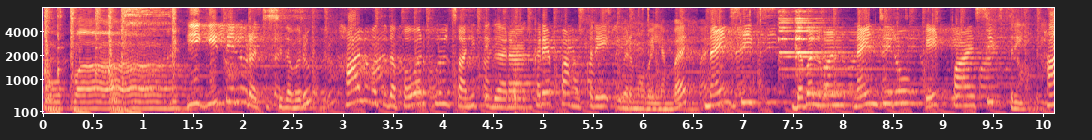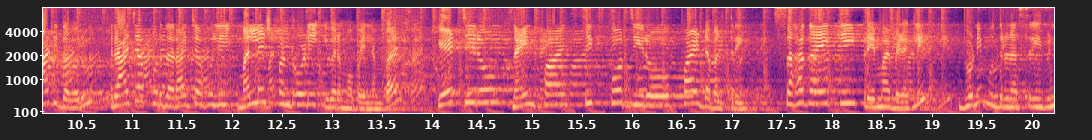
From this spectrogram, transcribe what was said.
ಕೋಪ ಈ ಗೀತೆಯನ್ನು ರಚಿಸಿದವರು ಹಾಲುಮತದ ಪವರ್ಫುಲ್ ಸಾಹಿತ್ಯಗಾರ ಕರೆಪ್ಪ ಹಸ್ರೆ ಇವರ mobile number nine six double one nine zero eight five six three. ಹಾಡಿದವರು ರಾಜಾಪುರದ ರಾಜಹುಲಿ ಮಲ್ಲೇಶ್ ಪಂಡ್ರೋಳಿ ಇವರ mobile number eight zero nine five six four zero five double three. ಸಹಗಾಯಕಿ ಪ್ರೇಮ ಬೆಳಗ್ಲಿ ಧ್ವನಿ ಮುದ್ರಣ ಶ್ರೀ ವಿನಾಯಕ್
